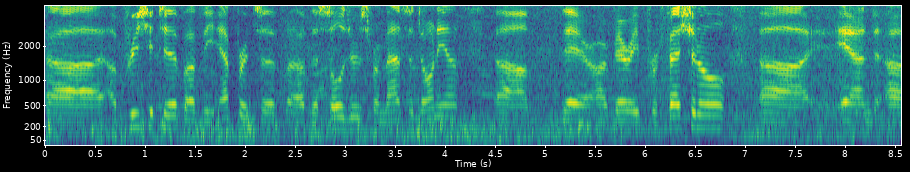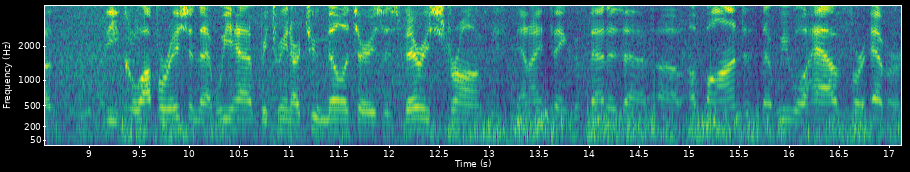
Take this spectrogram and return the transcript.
uh, appreciative of the efforts of, of the soldiers from Macedonia. Um, they are very professional uh, and uh, the cooperation that we have between our two militaries is very strong, and I think that is a, a, a, bond that we will have forever,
